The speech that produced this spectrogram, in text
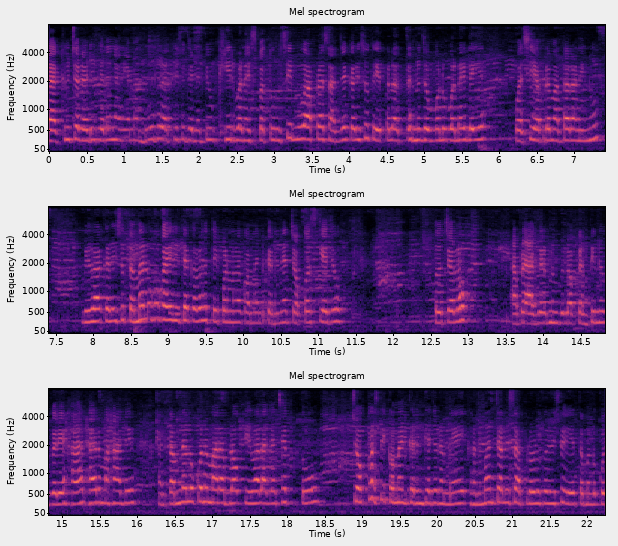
રાખ્યું છે રેડી કરીને અહીંયા મેં દૂધ રાખ્યું છે, જેનાથી હું ખીર બનાવીશ. પણ તુલસી વિવાહ આપણે સાંજે કરીશું, તો એ પહેલાં અત્યારનું જમવાનું બનાવી લઈએ. પછી આપણે માતા રાણીનું વિવાહ કરીશું. તમે લોકો કઈ રીતે કરો છો તે પણ મને કોમેન્ટ કરીને ચોક્કસ કહેજો. તો ચલો, આપણે આગળનું બ્લોગ કન્ટિન્યુ કરીએ. હાર હાર મહાદેવ. અને તમને લોકોને મારા બ્લોગ કેવા લાગે છે તો ચોક્કસથી કમેન્ટ કરીને કહેજો ને મેં એક હનુમાન ચાલીસા અપલોડ કર્યું છે, એ તમે લોકો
